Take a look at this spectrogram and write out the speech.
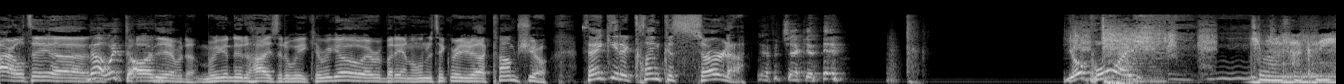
right, we'll take. Uh, No, we're done. Yeah, we're done. We're gonna do the highs of the week. Here we go, everybody on the lunaticradio.com show. Thank you to Clem Caserta. Yeah, for checking in. Your boy. Do you want to fuck me?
